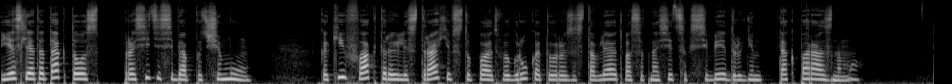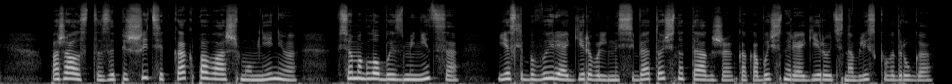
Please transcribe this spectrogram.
Если это так, то спросите себя, почему? Какие факторы или страхи вступают в игру, которые заставляют вас относиться к себе и другим так по-разному? Пожалуйста, запишите, как, по вашему мнению, все могло бы измениться, если бы вы реагировали на себя точно так же, как обычно реагируете на близкого друга,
